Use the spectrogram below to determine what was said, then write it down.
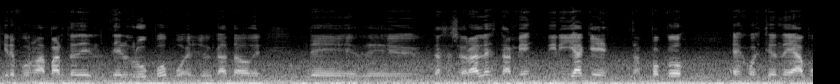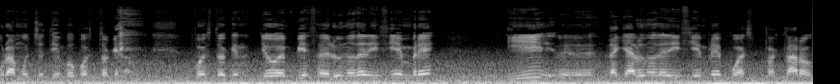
quiere formar parte del, grupo, pues yo encantado de, asesorarles. También diría que tampoco es cuestión de apurar mucho tiempo, puesto que, puesto que yo empiezo el 1 de diciembre y eh, de aquí al 1 de diciembre, pues, pues claro,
